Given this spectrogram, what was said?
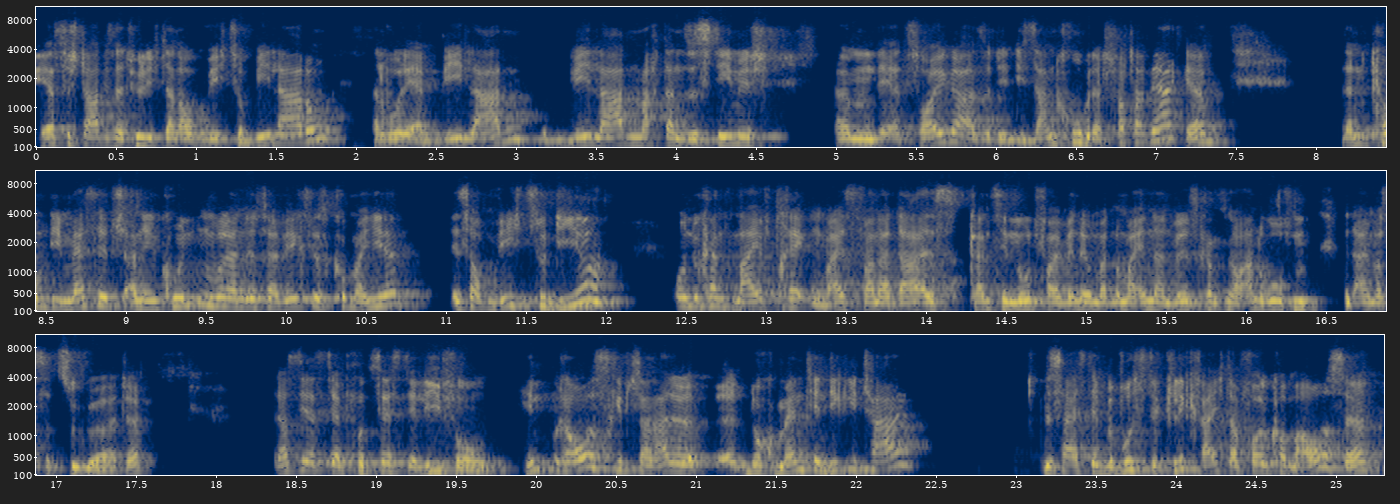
erste Start ist natürlich dann auch ein Weg zur B-Ladung. Dann wurde er B-Laden. B-Laden macht dann systemisch ähm, der Erzeuger, also die, die Sandgrube, das Schotterwerk. Ja. Dann kommt die Message an den Kunden, wo dann unterwegs ist, guck mal hier, ist auf dem Weg zu dir und du kannst live tracken, weißt, wann er da ist, kannst den Notfall, wenn du irgendwas nochmal ändern willst, kannst du noch anrufen mit allem, was dazugehört. Ja. Das ist jetzt der Prozess der Lieferung. Hinten raus gibt es dann alle äh, Dokumente digital. Das heißt, der bewusste Klick reicht da vollkommen aus. Ja?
